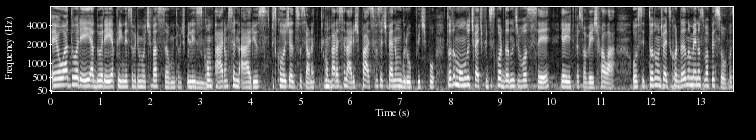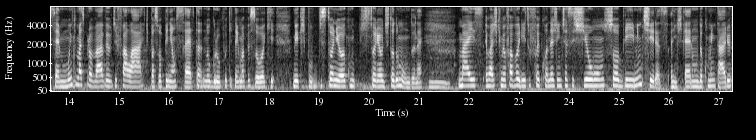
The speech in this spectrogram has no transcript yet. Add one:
eu adorei, adorei aprender sobre motivação. Então, tipo, eles hum. comparam cenários, psicologia social, né? Compara uhum. cenários. Tipo, ah, se você tiver num grupo e, tipo, todo mundo estiver, tipo, discordando de você, e aí, tipo, é sua vez de falar. Ou se todo mundo estiver discordando, menos uma pessoa. Você é muito mais provável de falar, tipo, a sua opinião certa no grupo que tem uma pessoa que meio que, tipo, distoneou, distoneou de todo mundo, né? Hum. Mas eu acho que meu favorito foi quando a gente assistiu um sobre mentiras. A gente, era um documentário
